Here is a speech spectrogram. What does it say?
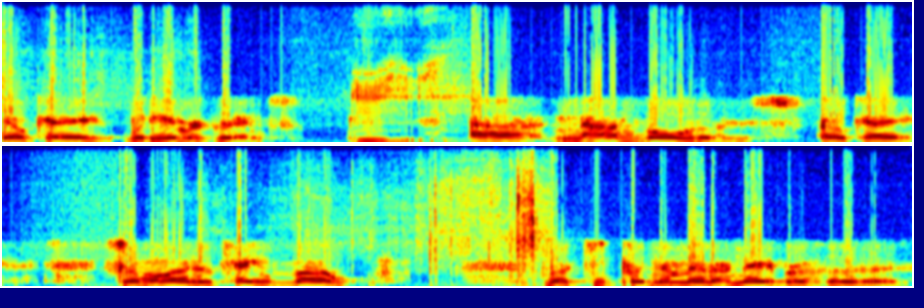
okay, with immigrants, uh, non-voters, okay, someone who can't vote, but keep putting them in our neighborhood,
